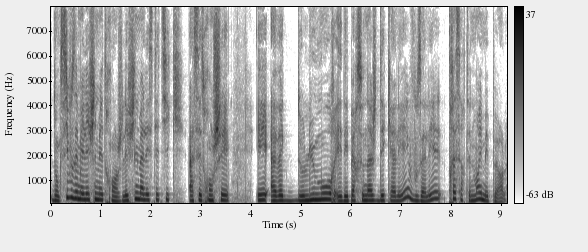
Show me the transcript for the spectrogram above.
Donc si vous aimez les films étranges, les films à l'esthétique assez tranchés, et avec de l'humour et des personnages décalés, vous allez très certainement aimer Pearl.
